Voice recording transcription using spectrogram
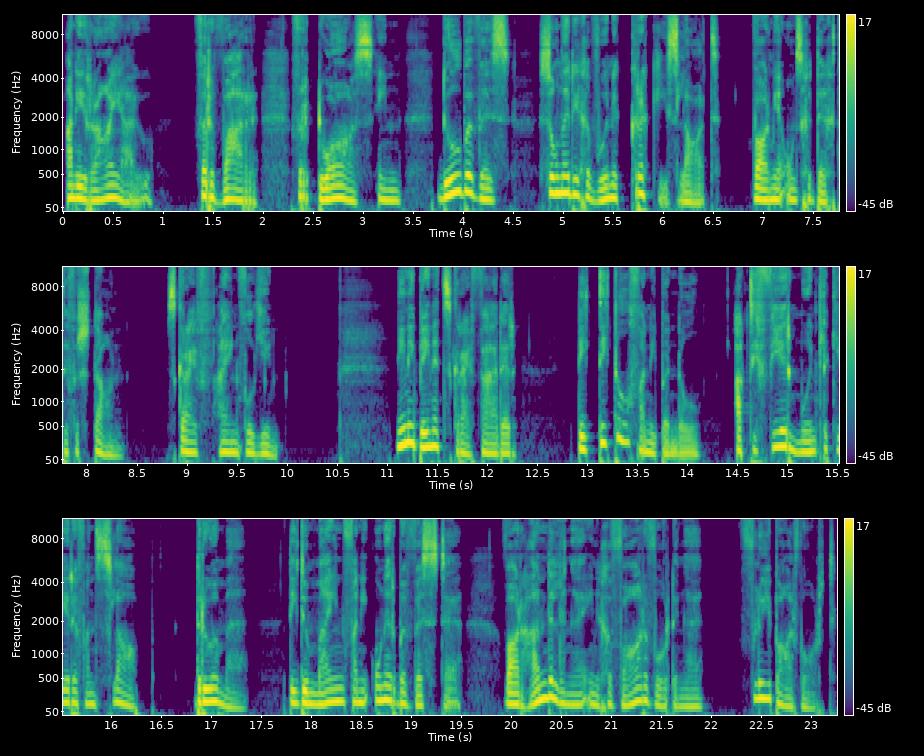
aan die raai hou, verwar, verdwaas en doelbewus sonder die gewone krukkies laat waarmee ons gedigte verstaan, skryf Hein Viljoen. Nini Bennett skryf verder: Die titel van die bundel aktiveer moontlikhede van slaap, drome, die domein van die onderbewuste waar handelinge en gewaarwordinge vloeibaar word.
